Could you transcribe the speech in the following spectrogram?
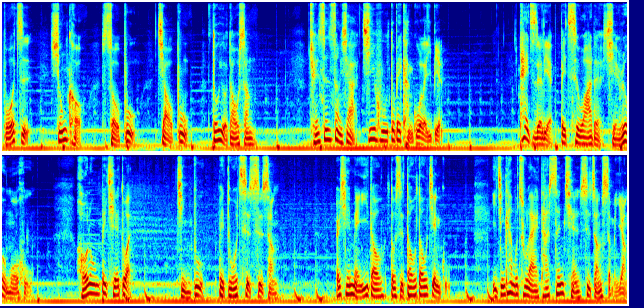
脖子、胸口、手部、脚部都有刀伤，全身上下几乎都被砍过了一遍。太子的脸被刺挖得血肉模糊，喉咙被切断，颈部被多次刺伤，而且每一刀都是刀刀见骨，已经看不出来他生前是长什么样。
